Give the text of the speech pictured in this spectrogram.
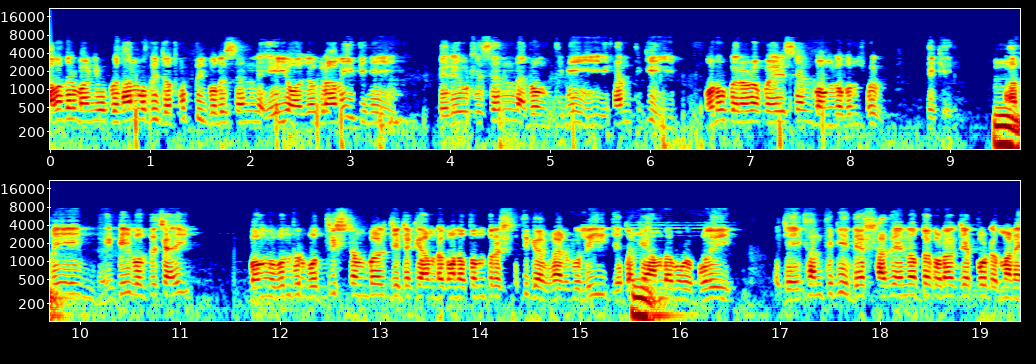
আমাদের মাননীয় প্রধানমন্ত্রী যথার্থই বলেছেন এই অজগ্রামেই তিনি বেড়ে উঠেছেন এবং তিনি এখান থেকেই অনুপ্রেরণা পেয়েছেন বঙ্গবন্ধুর থেকে। আমি এটাই বলতে চাই বঙ্গবন্ধুর বত্রিশ নম্বর যেটাকে আমরা গণতন্ত্রের সূতিকাগার বলি যেটাকে। আমরা বলি যে এখান থেকে দেশ স্বাধীনতা করার যে মানে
